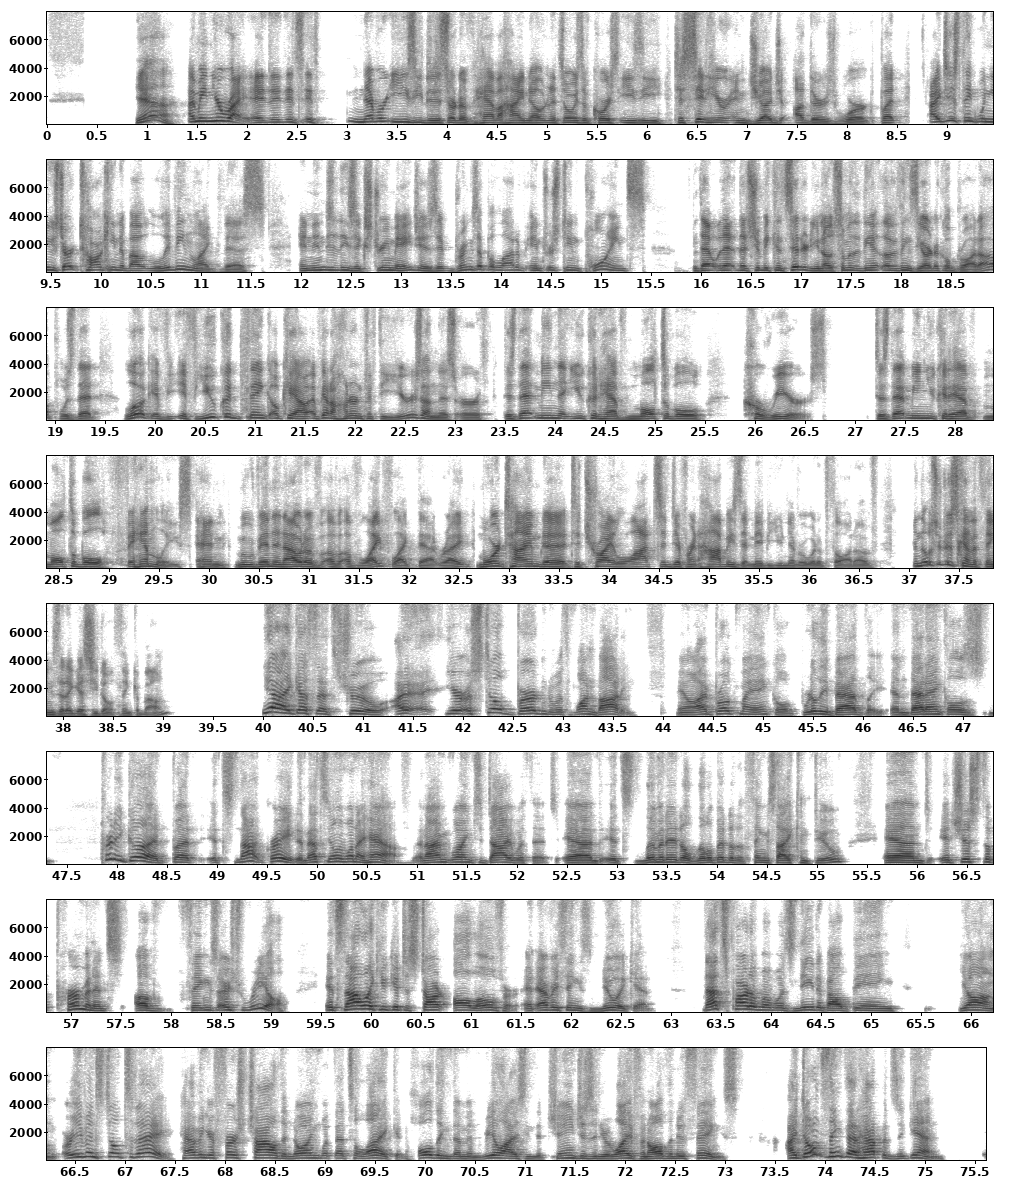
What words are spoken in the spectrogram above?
Yeah, I mean, you're right. It, it, it's it's never easy to sort of have a high note, and it's always, of course, easy to sit here and judge others' work. But I just think when you start talking about living like this, and into these extreme ages, it brings up a lot of interesting points that, that, that should be considered. You know, some of the other things the article brought up was that look, if if you could think, okay, I've got 150 years on this earth, does that mean that you could have multiple careers? Does that mean you could have multiple families and move in and out of, of, of life like that, right? More time to, to try lots of different hobbies that maybe you never would have thought of. And those are just kind of things that I guess you don't think about. Yeah, I guess that's true. I you're still burdened with one body. You know, I broke my ankle really badly, and that ankle's pretty good, but it's not great. And that's the only one I have. And I'm going to die with it. And it's limited a little bit of the things I can do. And it's just the permanence of things is real. It's not like you get to start all over and everything's new again. That's part of what was neat about being young, or even still today, having your first child and knowing what that's like and holding them and realizing the changes in your life and all the new things. I don't think that happens again.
